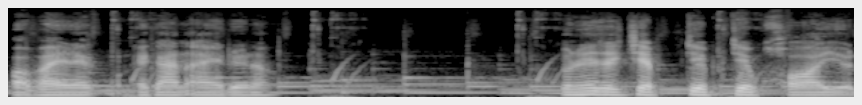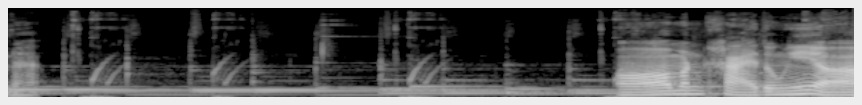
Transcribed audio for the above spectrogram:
ขออภัยในในการไอด้วยเนาะตัวนี้จะเจ็บเจ็บเจ็บคออยู่นะอ๋อ มันขายตรงนี้เหรอ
